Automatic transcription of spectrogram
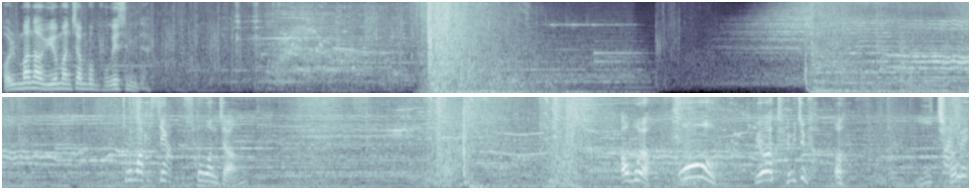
얼마나 위험한지 한번 보겠습니다 크로마틱 수도 원장. 아 뭐야? 오! 야 데미지 봐. 어. 2천?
